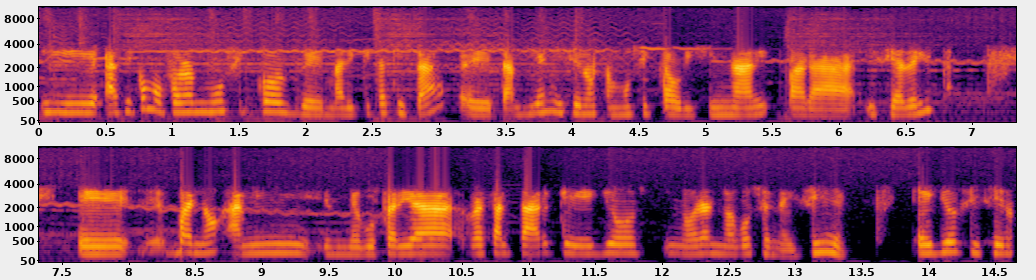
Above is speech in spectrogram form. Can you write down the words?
Y así como fueron músicos de Mariquita Quita, eh, también hicieron la música original para Isiadelita. Eh, bueno, a mí me gustaría resaltar que ellos no eran nuevos en el cine ellos hicieron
